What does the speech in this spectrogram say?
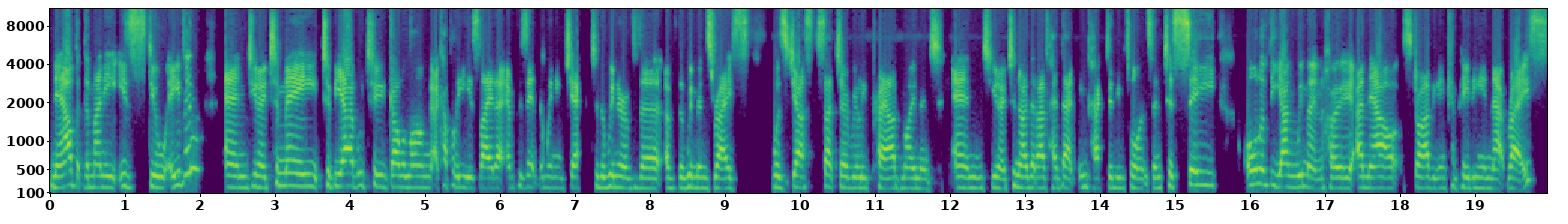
now, but the money is still even. And, you know, to me, to be able to go along a couple of years later and present the winning check to the winner of the of the women's race was just such a really proud moment. And, you know, to know that I've had that impact and influence and to see all of the young women who are now striving and competing in that race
